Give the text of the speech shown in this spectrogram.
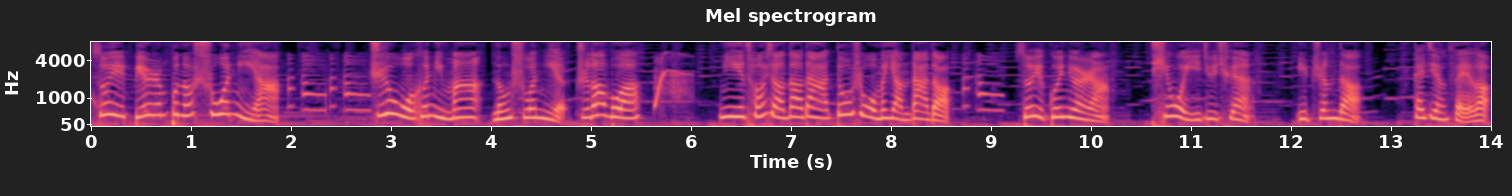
所以别人不能说你呀，只有我和你妈能说你，知道不？你从小到大都是我们养大的，所以闺女儿啊，听我一句劝，你真的该减肥了。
